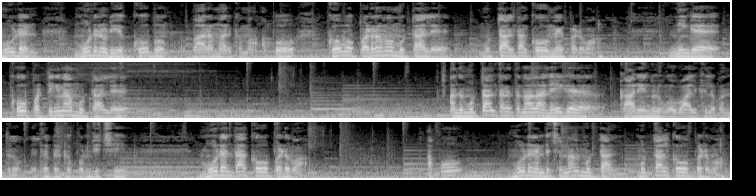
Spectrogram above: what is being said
மூடன் மூடனுடைய கோபம் பாரமா இருக்குமா? அப்போ கோபப்படுறவன் முட்டாளு முட்டாள் தான் கோபமே படுவான். நீங்க கோவப்பட்டீங்கன்னா முட்டாளு. அந்த முட்டாள்தனத்தினால அநேக காரியங்கள் உங்க வாழ்க்கையில வந்துடும் எத்தனை பேருக்கு புரிஞ்சிச்சு? மூடன் தான் கோவப்படுவான் அப்போ மூடன் என்று சொன்னால் முட்டாள். முட்டாள் கோவப்படுவான்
